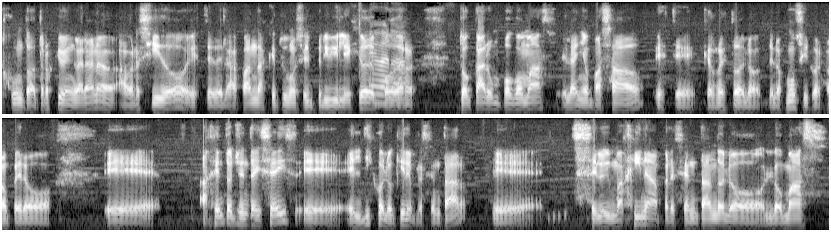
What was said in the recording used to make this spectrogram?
junto a Trotsky Bengarana haber sido este, de las bandas que tuvimos el privilegio de poder tocar un poco más el año pasado este, que el resto de, los músicos, ¿no? Pero eh, Agente 86, eh, el disco lo quiere presentar, eh, se lo imagina presentándolo lo más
